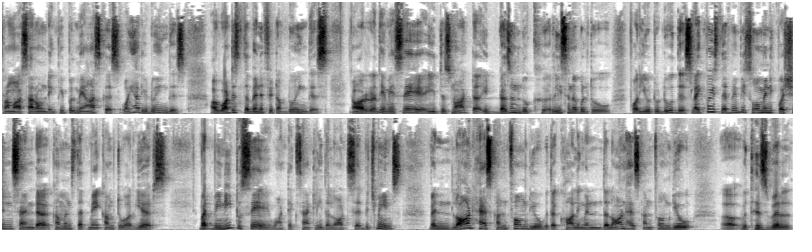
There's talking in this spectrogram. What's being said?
from our surrounding. People may ask us why are you doing this? Or what is the benefit of doing this? Or they may say it is not uh, it doesn't look reasonable to for you to do this. Likewise there may be so many questions and uh, comments that may come to our ears. But we need to say what exactly the lord said which means when lord has confirmed you with a calling when the lord has confirmed you uh, with his will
